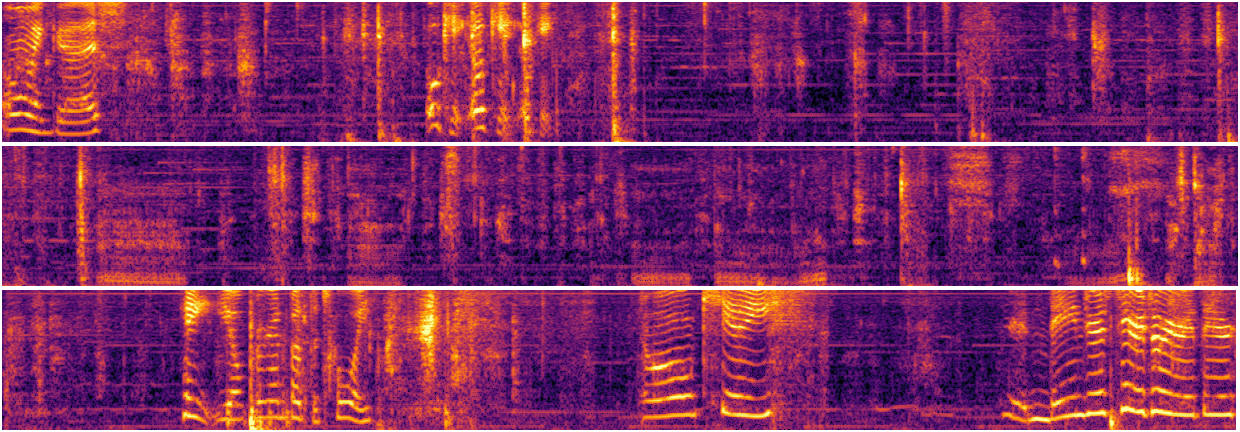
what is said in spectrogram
oh my gosh. Okay, okay, okay. Hey, y'all forgot about the toy. Okay. You're in dangerous territory right there.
